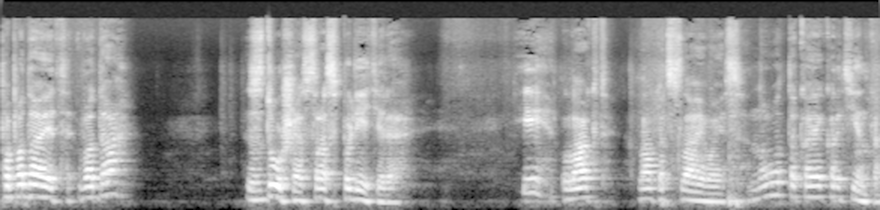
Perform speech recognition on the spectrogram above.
попадает вода с душа, с распылителя. И лак, лак отслаивается. Ну, вот такая картинка.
